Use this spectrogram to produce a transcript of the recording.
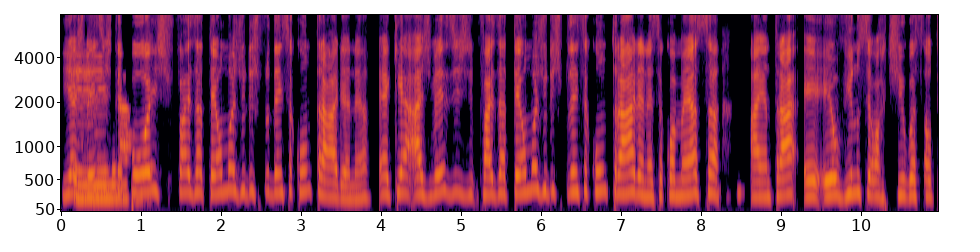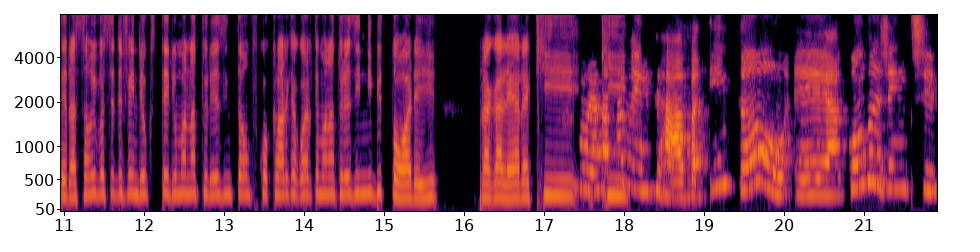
E às é... vezes depois faz até uma jurisprudência contrária, né? É que às vezes faz até uma jurisprudência contrária, né? Você começa a entrar, é, eu vi no seu artigo essa alteração e você defendeu que teria uma natureza, então ficou claro que agora tem uma natureza inibitória aí para a galera que. Exatamente, que... Rafa. Então, é, quando a gente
